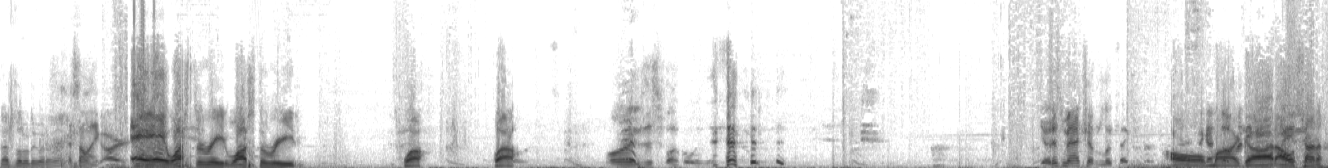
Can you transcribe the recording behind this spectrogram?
That's literally what it was. That's not like art. hey, hey, watch the read, watch the read. Wow. Wow. Ones as fuck. What was it? Yo, this matchup looks like. Oh Like, my Renee god, I was was trying to.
